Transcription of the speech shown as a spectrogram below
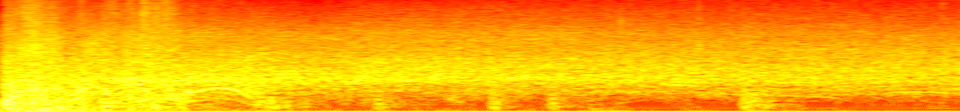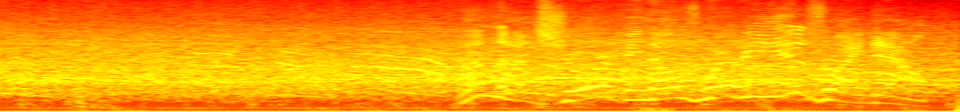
Glory. I'm not sure if he knows where he is right now.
